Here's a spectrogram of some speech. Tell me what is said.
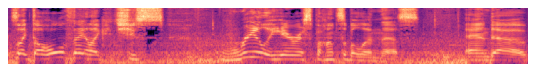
It's like the whole thing, like, she's really irresponsible in this. And, uh,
